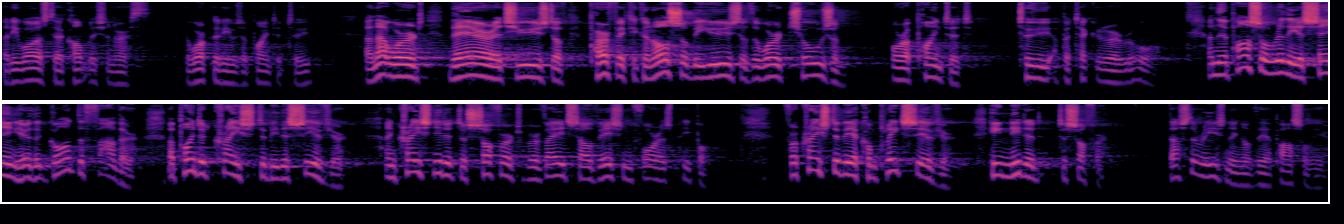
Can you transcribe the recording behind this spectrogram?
that he was to accomplish on earth, the work that he was appointed to. And that word there, it's used of perfect. It can also be used of the word chosen or appointed to a particular role. And the apostle really is saying here that God the Father appointed Christ to be the Savior, and Christ needed to suffer to provide salvation for his people. For Christ to be a complete Savior, he needed to suffer. That's the reasoning of the apostle here.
